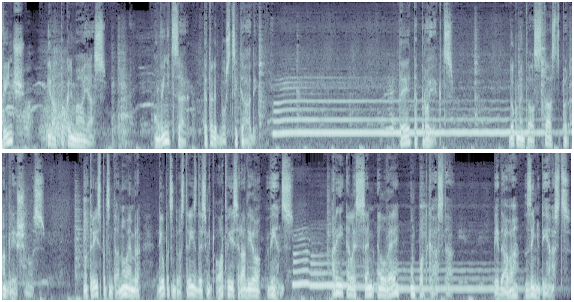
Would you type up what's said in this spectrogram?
viņš ir atpakaļ mājās, un viņi cer, ka tagad būs citādi. Tēta projekts Dokumentāls stāsts par atgriešanos. No 13. novembra 12.30 Latvijas Radio 1. Arī LSM LV un podkāstā piedāvā ziņu dienests.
